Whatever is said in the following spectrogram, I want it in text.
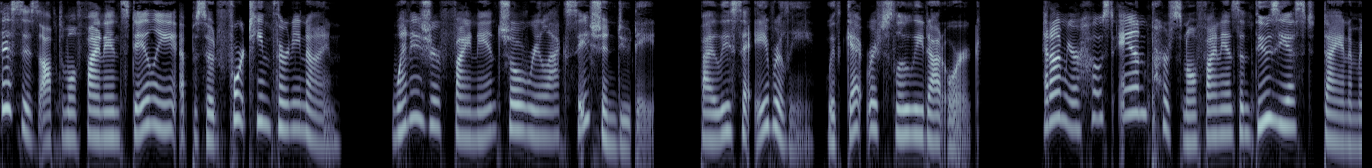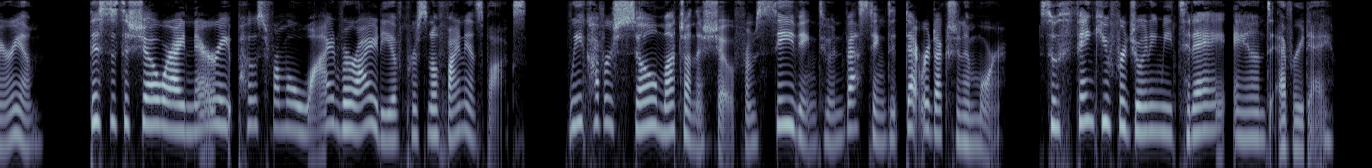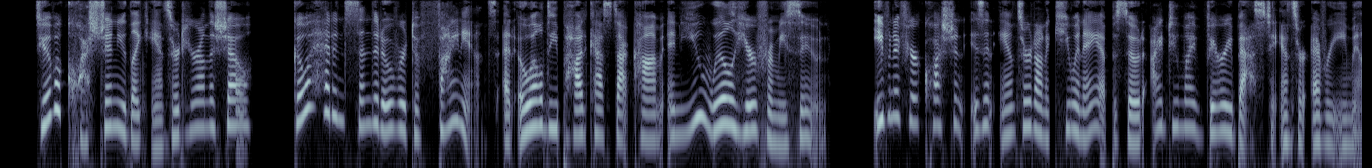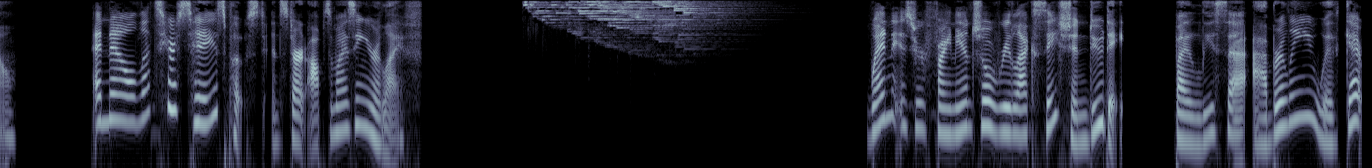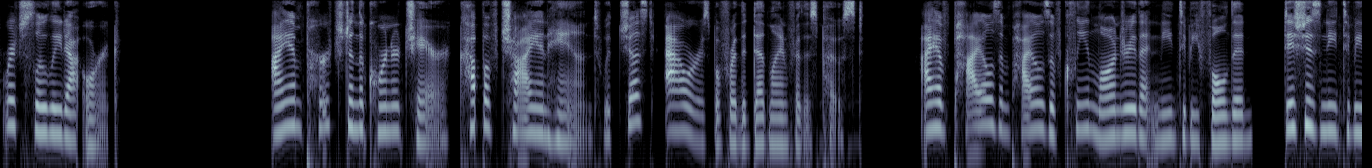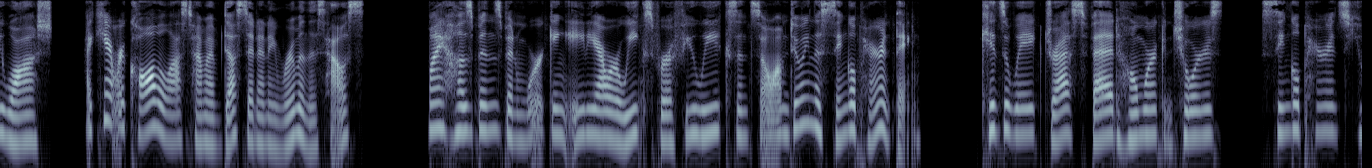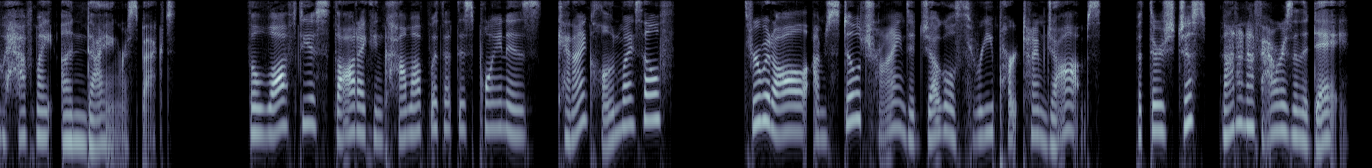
This is Optimal Finance Daily, episode 1439. When is your financial relaxation due date? By Lisa Aberle with GetRichSlowly.org. And I'm your host and personal finance enthusiast, Diana Merriam. This is the show where I narrate posts from a wide variety of personal finance blogs. We cover so much on this show, from saving to investing to debt reduction and more. So thank you for joining me today and every day. Do you have a question you'd like answered here on the show? Go ahead and send it over to finance at oldpodcast.com and you will hear from me soon. Even if your question isn't answered on a Q&A episode, I do my very best to answer every email. And now let's hear today's post and start optimizing your life. When is your financial relaxation due date? By Lisa Aberle with GetRichSlowly.org. I am perched in the corner chair, cup of chai in hand, with just hours before the deadline for this post. I have piles and piles of clean laundry that need to be folded, dishes need to be washed. I can't recall the last time I've dusted any room in this house. My husband's been working 80 hour weeks for a few weeks, and so I'm doing the single parent thing. Kids awake, dressed, fed, homework, and chores. Single parents, you have my undying respect. The loftiest thought I can come up with at this point is can I clone myself? Through it all, I'm still trying to juggle three part time jobs, but there's just not enough hours in the day.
